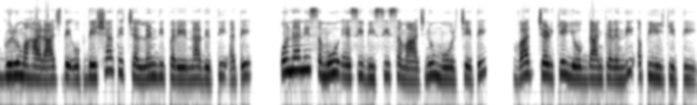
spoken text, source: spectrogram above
ਗੁਰੂ ਮਹਾਰਾਜ ਦੇ ਉਪਦੇਸ਼ਾਂ ਤੇ ਚੱਲਣ ਦੀ ਪ੍ਰੇਰਣਾ ਦਿੱਤੀ ਅਤੇ ਉਹਨਾਂ ਨੇ ਸਮੂਹ ਐਸਸੀਬੀਸੀ ਸਮਾਜ ਨੂੰ ਮੋਰਚੇ ਤੇ ਵੱਧ ਚੜ੍ਹ ਕੇ ਯੋਗਦਾਨ ਕਰਨ ਦੀ ਅਪੀਲ ਕੀਤੀ।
